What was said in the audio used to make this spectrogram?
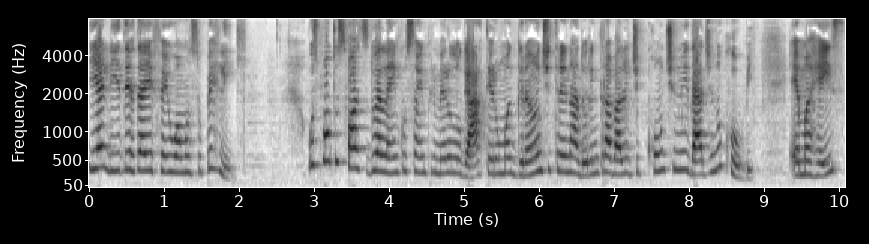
e é líder da FA Women's Super League. Os pontos fortes do elenco são, em primeiro lugar, ter uma grande treinadora em trabalho de continuidade no clube. Emma Reis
